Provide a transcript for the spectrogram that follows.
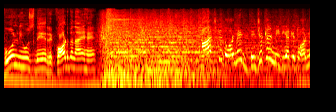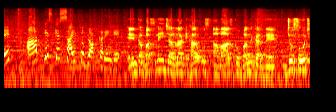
बोल न्यूज़ ने रिकॉर्ड बनाए हैं। आज के दौर में डिजिटल मीडिया के दौर में आप किस किस साइट को ब्लॉक करेंगे? इनका बस नहीं चल रहा कि हर उस आवाज़ को बंद कर दें जो सोच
